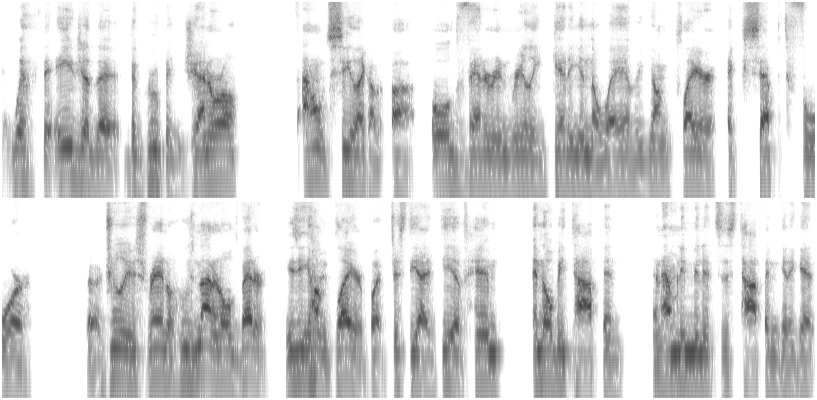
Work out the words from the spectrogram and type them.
with the age of the the group in general, I don't see like a, a, old veteran really getting in the way of a young player, except for uh, Julius Randle, who's not an old veteran. He's a young player, but just the idea of him and Obi Toppin and how many minutes is Toppin going to get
